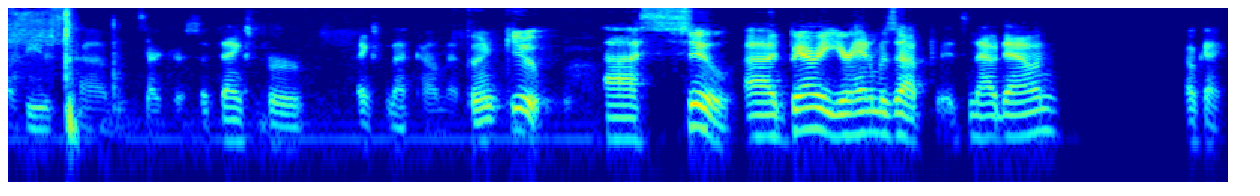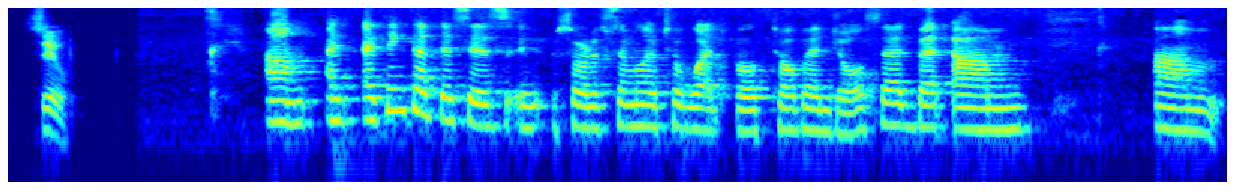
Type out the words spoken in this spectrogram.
of these um, characters. So thanks for thanks for that comment. Thank you, uh, Sue. Uh, Barry, your hand was up. It's now down. Okay, Sue. Um, I, I, think that this is uh, sort of similar to what both Tova and Joel said, but um, um,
